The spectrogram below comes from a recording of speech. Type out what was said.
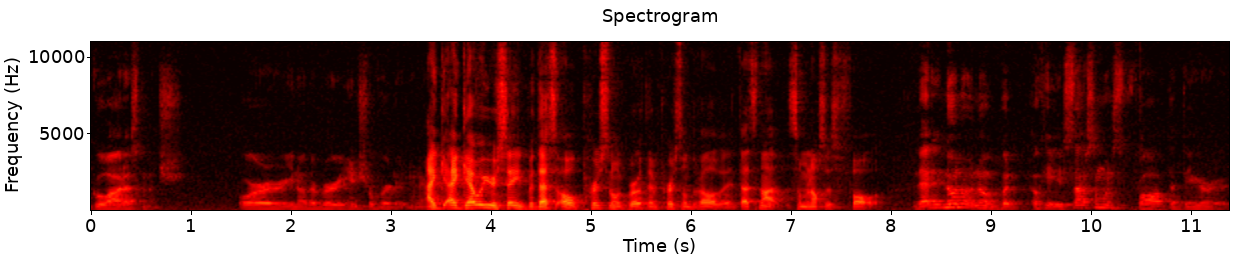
go out as much, or you know they're very introverted. And I, I get what you're saying, but that's all personal growth and personal development. That's not someone else's fault. That is, no, no, no. But okay, it's not someone's fault that they are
